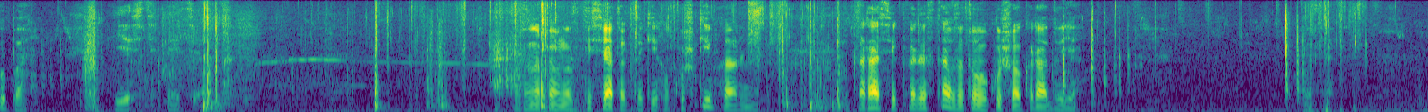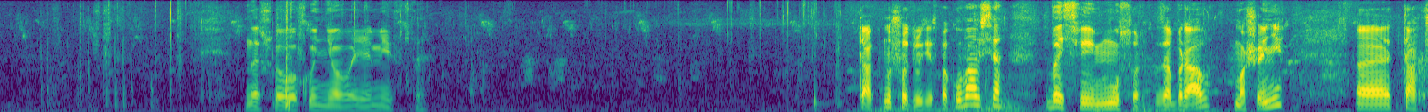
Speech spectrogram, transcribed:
Опа, єсть. Це, напевно, з десяток таких окушків гарні. Карасик перестав, зато окушок радує. Нашов окуньове місце. Так, ну що, друзі, спакувався. Весь свій мусор забрав в машині. Е, так,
